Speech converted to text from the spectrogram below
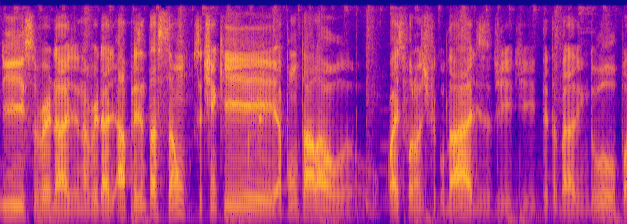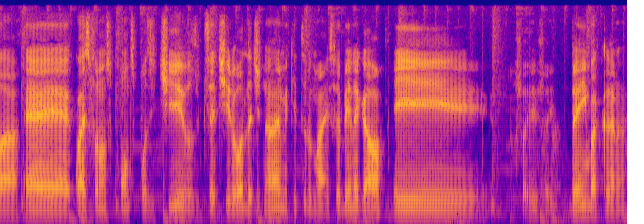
Isso, verdade. Na verdade, a apresentação você tinha que apontar lá o, quais foram as dificuldades de, de ter trabalhado em dupla, é, quais foram os pontos positivos que você tirou da dinâmica e tudo mais. Foi bem legal. E foi, foi bem bacana.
